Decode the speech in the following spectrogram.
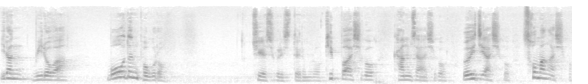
이런 위로와 모든 복으로 주 예수 그리스도 이름으로 기뻐하시고 감사하시고 의지하시고 소망하시고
